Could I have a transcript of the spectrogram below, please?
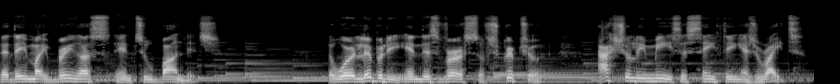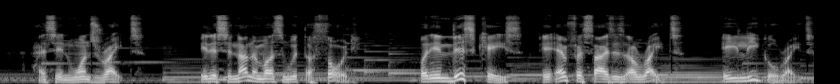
that they might bring us into bondage. The word liberty in this verse of scripture actually means the same thing as right, as in one's right. It is synonymous with authority. But in this case, it emphasizes a right, a legal right.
